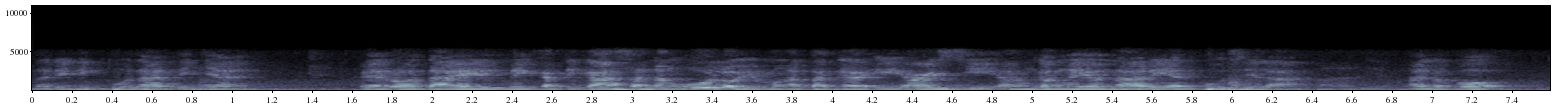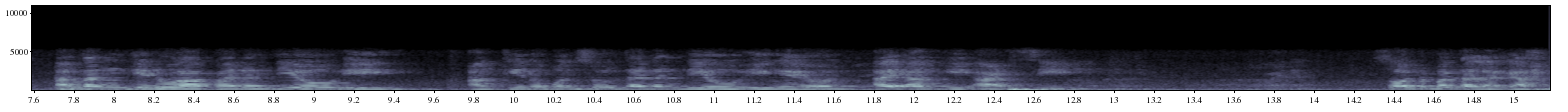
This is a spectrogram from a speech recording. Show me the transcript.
Narinig po natin yan. Pero dahil may katigasan ng ulo yung mga taga-ERC, hanggang ngayon nariyan po sila. Ano po? At ang ginawa pa ng DOE, ang kinukonsulta ng DOE ngayon ay ang ERC. So ano ba talaga?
